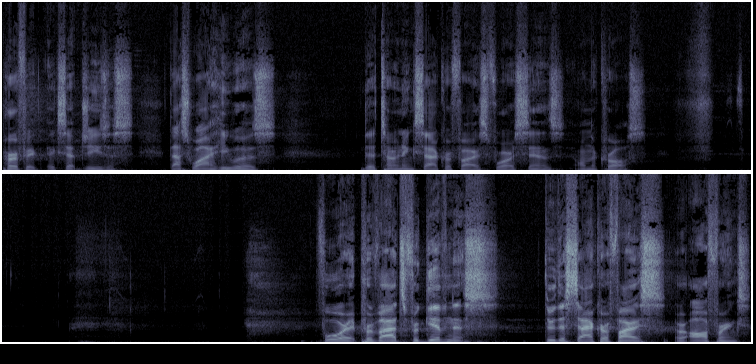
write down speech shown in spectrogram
perfect except Jesus. That's why he was the atoning sacrifice for our sins on the cross. Four, it provides forgiveness through the sacrifice or offerings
